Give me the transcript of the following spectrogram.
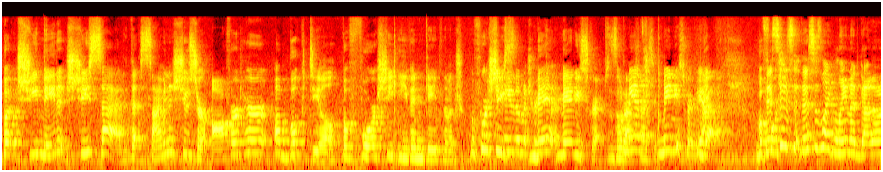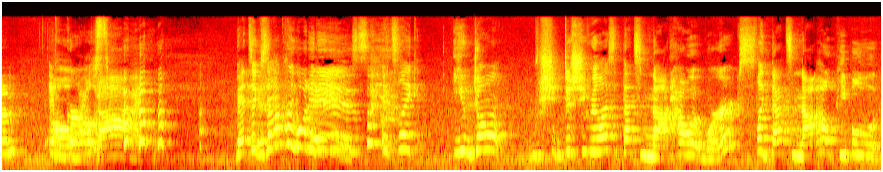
But she made it. She said that Simon and Schuster offered her a book deal before she even gave them a Before she gave them a ma- manuscript. Is what I was trying Man- manuscript, yeah. Before This she- is this is like Lena Dunham and oh girls. my god. That's exactly what it It is. is. It's like you don't. She, does she realize that that's not how it works? Like that's not how people,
